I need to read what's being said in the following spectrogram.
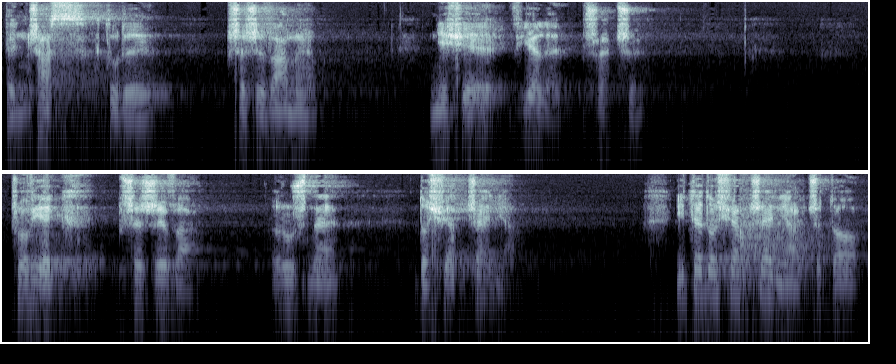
Ten czas, który przeżywamy, niesie wiele rzeczy. Człowiek przeżywa różne doświadczenia. I te doświadczenia, czy to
